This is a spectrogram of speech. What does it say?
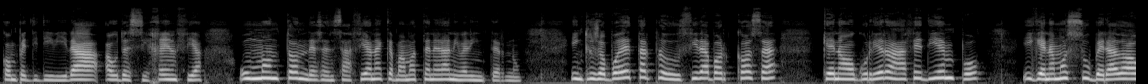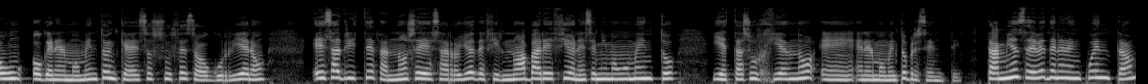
competitividad, autoexigencia, un montón de sensaciones que a tener a nivel interno. Incluso puede estar producida por cosas que nos ocurrieron hace tiempo y que no hemos superado aún o que en el momento en que esos sucesos ocurrieron esa tristeza no se desarrolló, es decir, no apareció en ese mismo momento y está surgiendo en, el momento presente. También se debe tener en cuenta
